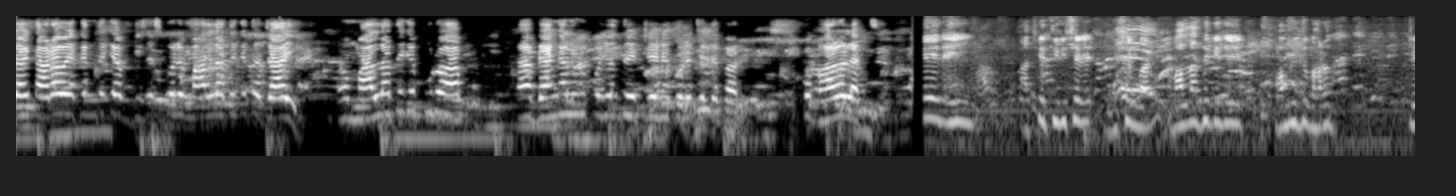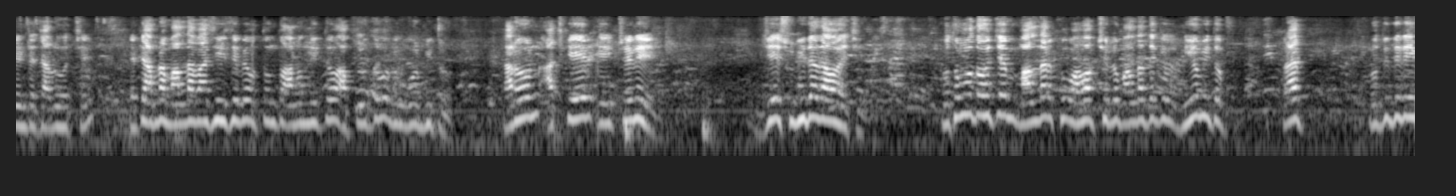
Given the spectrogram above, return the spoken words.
যায়, তারাও এখান থেকে, বিশেষ করে মালদা থেকে তো যায়। এবং মালদা থেকে পুরো আপ বেঙ্গালুরু পর্যন্ত এই ট্রেনে করে যেতে পারবে। খুব ভালো লাগছে। এই আজকে তিরিশে ডিসেম্বর, মালদা থেকে যে অমৃত ভারত ট্রেনটা চালু হচ্ছে। এতে আমরা মালদাবাসী হিসেবে অত্যন্ত আনন্দিত, আপ্লুত এবং গর্বিত। কারণ আজকের এই ট্রেনে যে সুবিধা দেওয়া হয়েছে, প্রথমত হচ্ছে মালদার খুব অভাব ছিল। মালদা থেকে নিয়মিত প্রায় প্রতিদিনই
